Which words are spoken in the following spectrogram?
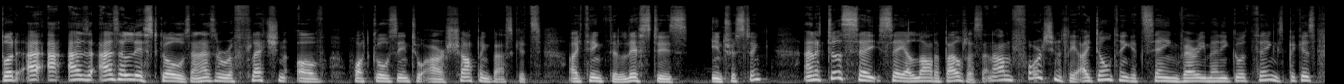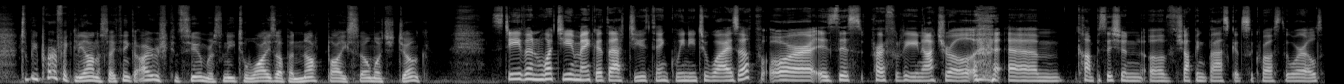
But as as a list goes, and as a reflection of what goes into our shopping baskets, I think the list is interesting, and it does say say a lot about us. And unfortunately, I don't think it's saying very many good things because, to be perfectly honest, I think Irish consumers need to wise up and not buy so much junk. Stephen, what do you make of that? Do you think we need to wise up, or is this perfectly natural um, composition of shopping baskets across the world?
